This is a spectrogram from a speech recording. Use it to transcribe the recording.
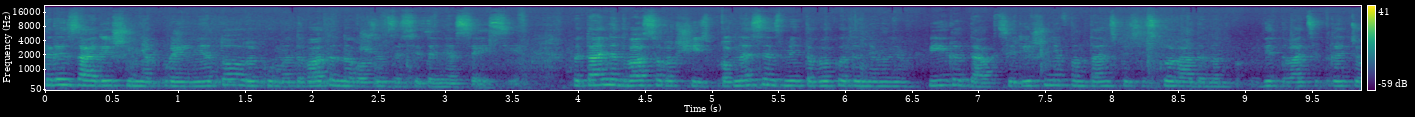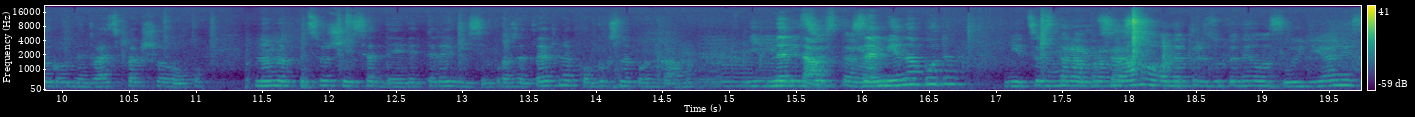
Три за рішення прийнято. Рекомендувати на розгляд засідання сесії. Питання 2.46. Про внесення змін та викладення в новій редакції рішення Фонтанської сільської ради на- від 23 грудня 2021 року номер 569-8 про затвердження комплексної програми. Ні, Не ні, так. це стара. Заміна буде? Ні, це стара Ні, це- програма, вона призупинила свою діяльність,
